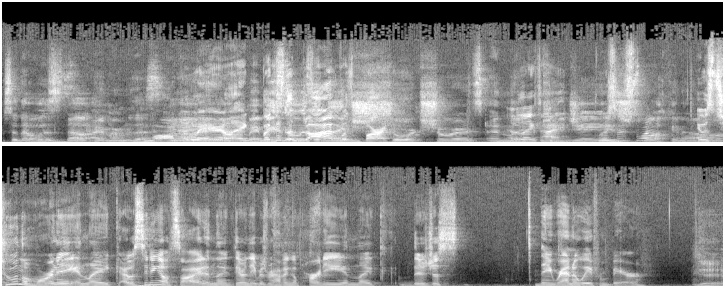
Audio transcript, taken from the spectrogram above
So that was that. I remember that. Walk yeah, away, yeah, like- Maybe because that the in, dog was barking. Short shorts and like, like PJs Was this one? walking out. It was two in the morning, and like I was sitting outside, and like their neighbors were having a party, and like they're just they ran away from Bear. Yeah, yeah.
